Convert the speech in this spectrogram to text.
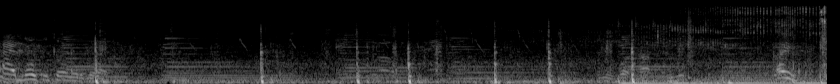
had no control of the ball. Hey, one for the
